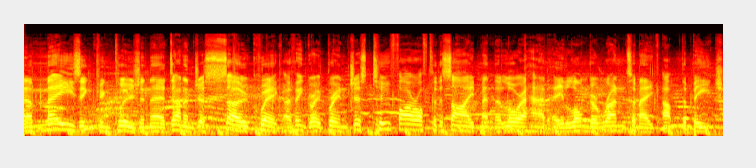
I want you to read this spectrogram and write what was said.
amazing conclusion there. Dunham just so quick. I think Great Britain just too far off to the side meant that Laura had a longer run to make up the beach.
